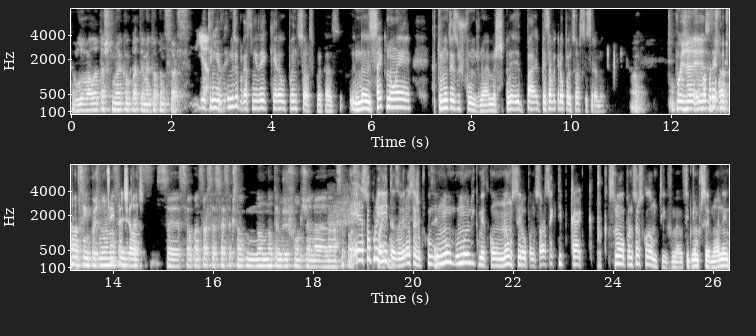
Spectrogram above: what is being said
A Blue Wallet acho que não é completamente open source. Yeah. Eu tinha, mas eu por acaso tinha ideia que era open source, por acaso. Sei que não é que tu não tens os fundos, não é? Mas pá, pensava que era open source, sinceramente. Oh. Pois é, é existe uma questão assim, pois não, não sei se, se é open source, se é essa questão de não, não termos os fundos já na, na nossa posse. É só por aí, Lightning. estás a ver? Ou seja, porque o meu, o meu único medo com não ser open source é que, tipo, cá- que- porque se não é open source, qual é o motivo? Meu? Tipo, não percebo, não é? Nem,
